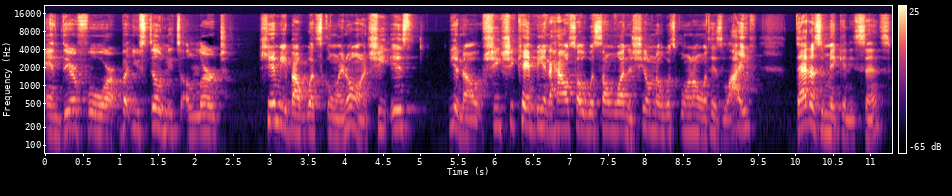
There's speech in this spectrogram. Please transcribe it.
and therefore, but you still need to alert Kimmy about what's going on. She is, you know, she she can't be in a household with someone and she don't know what's going on with his life. That doesn't make any sense.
